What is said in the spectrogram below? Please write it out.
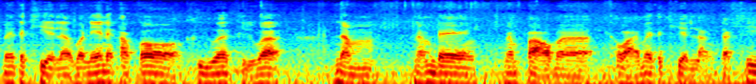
แม่ตะเคียนแล้ววันนี้นะครับก็คือว่าถือว่านำน้ำแดงน้ำเปล่ามาถวายแม่ตะเคียนหลังจากที่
